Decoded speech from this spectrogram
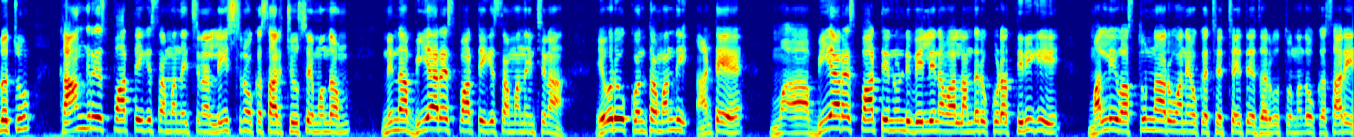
చూడొచ్చు కాంగ్రెస్ పార్టీకి సంబంధించిన లిస్ట్ను ఒకసారి చూసే ముందం నిన్న బీఆర్ఎస్ పార్టీకి సంబంధించిన ఎవరు కొంతమంది అంటే బీఆర్ఎస్ పార్టీ నుండి వెళ్ళిన వాళ్ళందరూ కూడా తిరిగి మళ్ళీ వస్తున్నారు అనే ఒక చర్చ అయితే జరుగుతున్నది. ఒకసారి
